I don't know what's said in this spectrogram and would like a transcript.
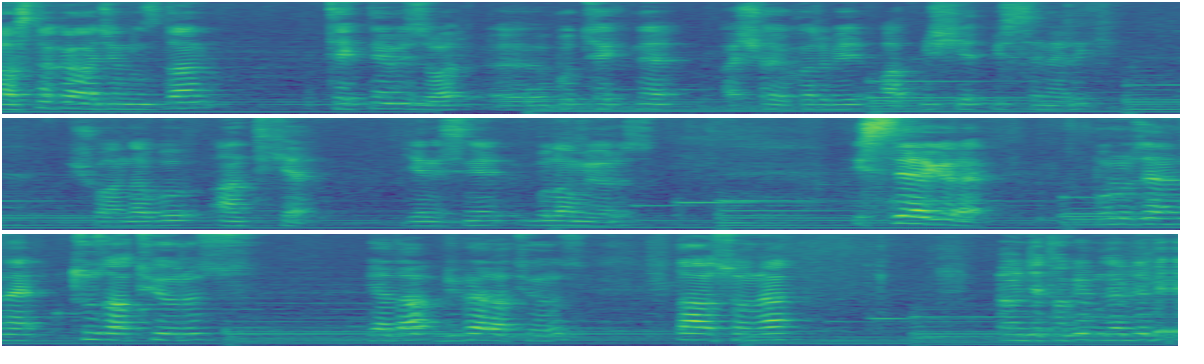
Gasnak ağacımızdan teknemiz var. Eee, bu tekne aşağı yukarı bir 60-70 senelik. Şu anda bu antike. Yenisini bulamıyoruz. İsteğe göre bunun üzerine tuz atıyoruz ya da biber atıyoruz. Daha sonra önce tabii leblebi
